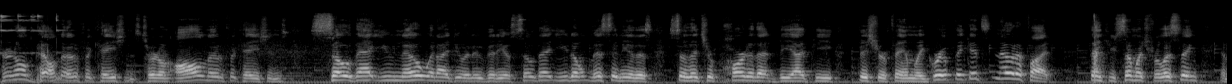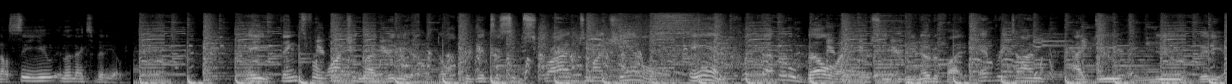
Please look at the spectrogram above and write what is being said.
Turn on bell notifications. Turn on all notifications so that you know when I do a new video so that you don't miss any of this so that you're part of that VIP Fisher family group that gets notified. Thank you so much for listening and I'll see you in the next video. Hey thanks for watching my video. Don't forget to subscribe to my channel and click that little bell right there so you can be notified every time I do a new video.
